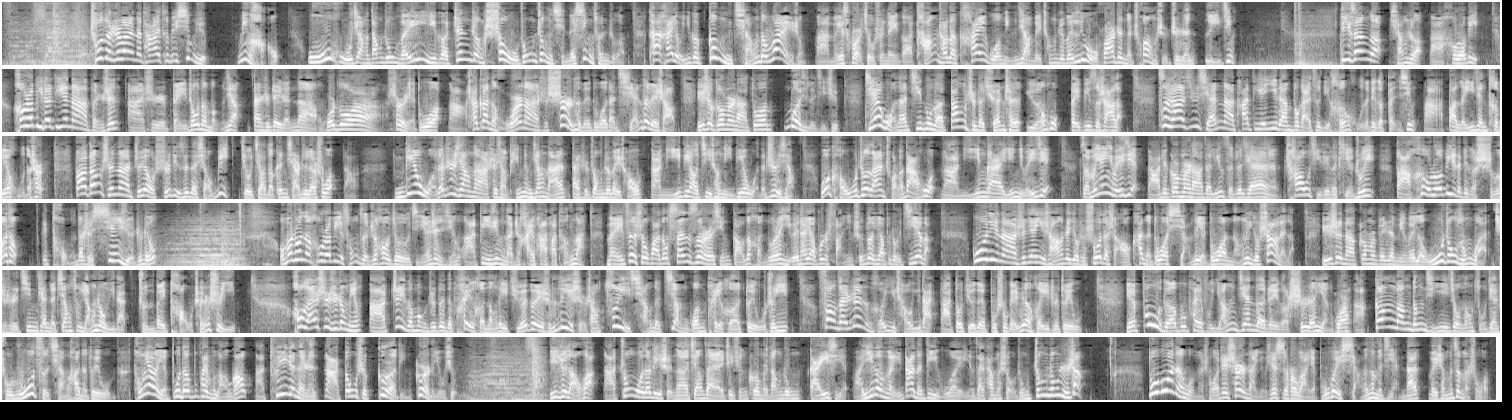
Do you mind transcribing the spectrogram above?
除此之外呢，他还特别幸运，命好，五虎将当中唯一一个真正寿终正寝的幸存者。他还有一个更强的外甥啊，没错，就是那个唐朝的开国名将，被称之为六花阵的创始之人李靖。第三个强者啊，贺若弼。贺若弼他爹呢，本身啊是北周的猛将，但是这人呢活多事儿也多啊。他干的活呢是事儿特别多，但钱特别少。于是哥们儿呢多磨叽了几句，结果呢激怒了当时的权臣宇文护，被逼自杀了。自杀之前呢，他爹依然不改自己很虎的这个本性啊，办了一件特别虎的事儿，把当时呢只有十几岁的小毕就叫到跟前对他说啊。你爹我的志向呢是想平定江南，但是壮志未酬啊！你一定要继承你爹我的志向。我口无遮拦闯了大祸，那你应该引以为戒。怎么引以为戒啊？这哥们儿呢，在临死之前抄起这个铁锥，把贺若弼的这个舌头给捅的是鲜血直流。我们说呢，贺若弼从此之后就谨言慎行啊，毕竟呢这害怕怕疼啊，每次说话都三思而行，搞得很多人以为他要不是反应迟钝，要不就是结巴。估计呢时间一长，这就是说的少，看的多，想的也多，能力就上来了。于是呢，哥们儿被任命为了梧州总管，就是今天的江苏扬州一带，准备讨陈事宜。后来事实证明啊，这个梦之队的配合能力绝对是历史上最强的将官配合队伍之一，放在任何一朝一代啊，都绝对不输给任何一支队伍。也不得不佩服杨坚的这个识人眼光啊，刚刚登基就能组建出如此强悍的队伍。同样也不得不佩服老高啊，推荐的人那都是个顶个的优秀。一句老话啊，中国的历史呢将在这群哥们儿当中改写啊，一个伟大的帝国也就在他们手中蒸蒸日上。不过呢，我们说这事儿呢，有些时候吧也不会想的那么简单。为什么这么说？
